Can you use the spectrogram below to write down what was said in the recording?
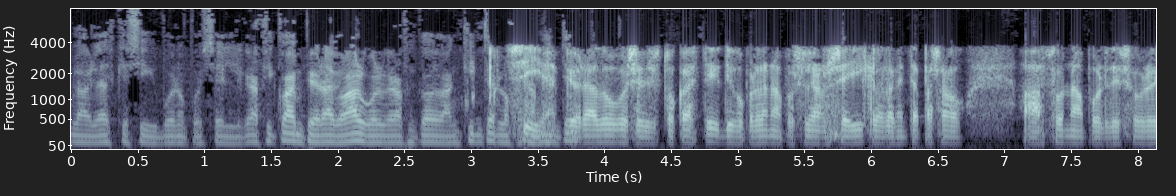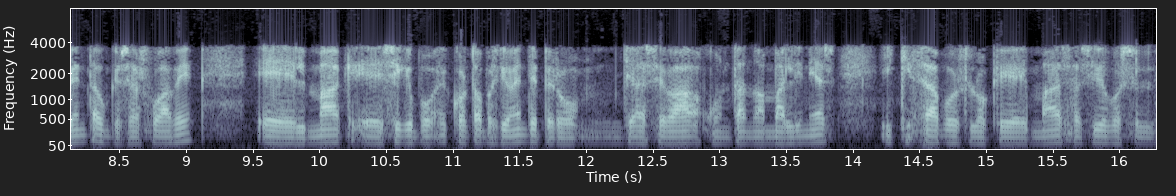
la verdad es que sí. Bueno, pues el gráfico ha empeorado algo, el gráfico de Bankinter. Sí, ha empeorado pues el estocástico, digo, perdona, pues el RSI claramente ha pasado a zona pues de sobreventa, aunque sea suave. El MAC eh, que ha cortado positivamente, pero ya se va juntando ambas líneas y quizá pues lo que más ha sido pues el,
